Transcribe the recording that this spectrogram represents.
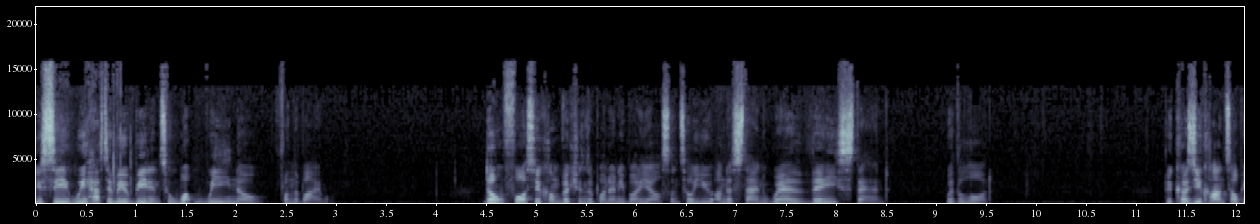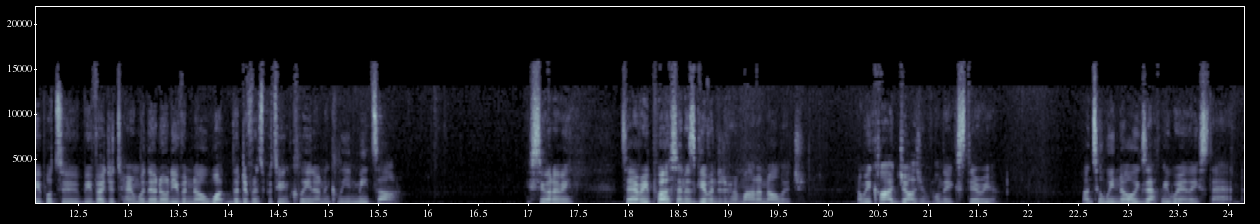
You see, we have to be obedient to what we know from the Bible. Don't force your convictions upon anybody else until you understand where they stand with the Lord. Because you can't tell people to be vegetarian when they don't even know what the difference between clean and unclean meats are. You see what I mean? So every person is given a different amount of knowledge. And we can't judge them from the exterior until we know exactly where they stand.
